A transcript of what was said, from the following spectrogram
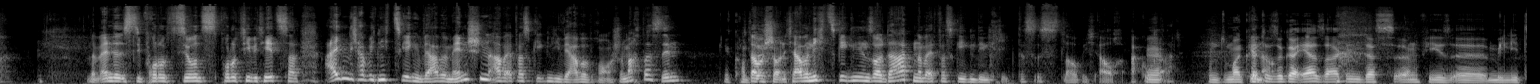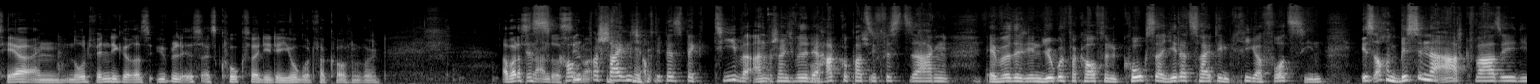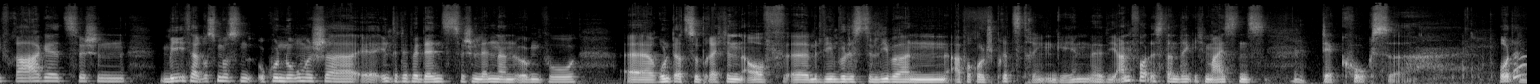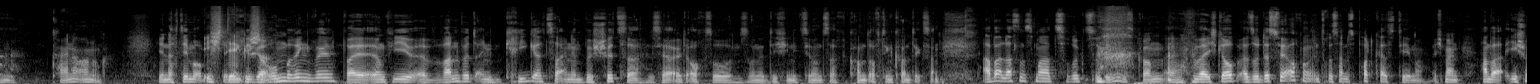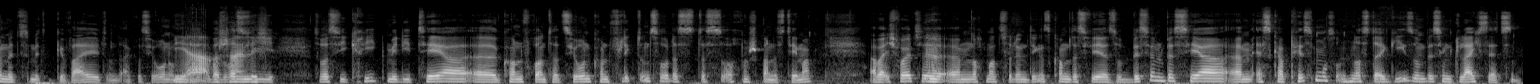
Und am Ende ist die Produktions Produktivitätszahl. Eigentlich habe ich nichts gegen Werbemenschen, aber etwas gegen die Werbebranche. Macht das Sinn? Ich glaube schon. Ich habe nichts gegen den Soldaten, aber etwas gegen den Krieg. Das ist, glaube ich, auch akkurat. Ja. Und man könnte genau. sogar eher sagen, dass irgendwie äh, Militär ein notwendigeres Übel ist als Kokser, die dir Joghurt verkaufen wollen. Aber das, das ist ein anderes kommt Thema. wahrscheinlich auf die Perspektive an. Wahrscheinlich würde der oh, Hardcore-Pazifist sagen, er würde den Joghurt verkaufenden Kokser jederzeit den Krieger vorziehen. Ist auch ein bisschen eine Art quasi die Frage zwischen Militarismus und ökonomischer äh, Interdependenz zwischen Ländern irgendwo. Äh, runterzubrechen auf, äh, mit wem würdest du lieber einen Aperol Spritz trinken gehen? Äh, die Antwort ist dann, denke ich, meistens hm. der Kokse. Oder? Hm, keine Ahnung. Je nachdem, ob ich, ich den Krieger schon. umbringen will, weil irgendwie, äh, wann wird ein Krieger zu einem Beschützer? Ist ja halt auch so, so eine Definitionssache, kommt auf den Kontext an. Aber lass uns mal zurück zu Dings kommen, äh, weil ich glaube, also das wäre auch ein interessantes Podcast-Thema. Ich meine, haben wir eh schon mit, mit Gewalt und Aggression und ja, aber sowas wie, sowas wie Krieg, Militär, äh, Konfrontation, Konflikt und so, das, das ist auch ein spannendes Thema. Aber ich wollte ja. ähm, nochmal zu dem Dings kommen, dass wir so ein bisschen bisher ähm, Eskapismus und Nostalgie so ein bisschen gleichsetzen.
